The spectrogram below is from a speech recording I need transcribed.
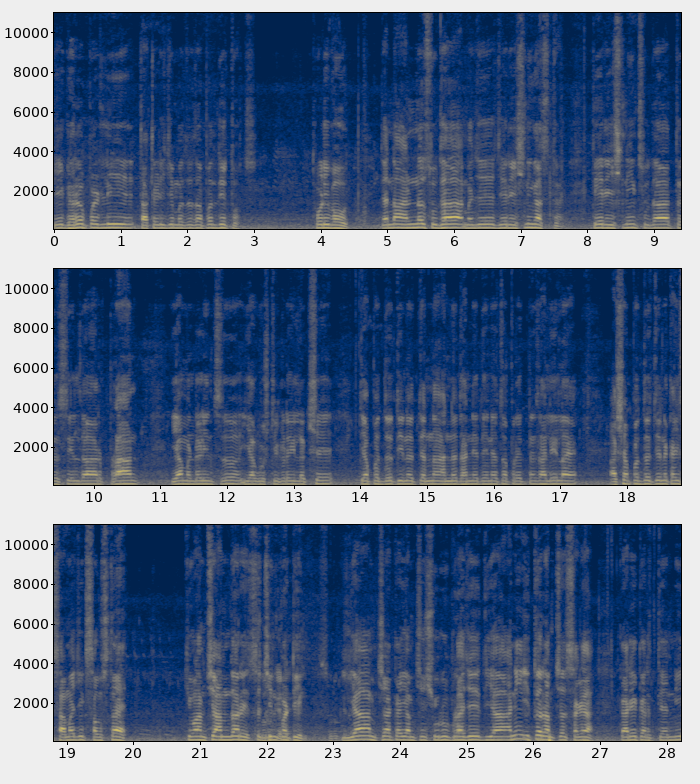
ती घरं पडली तातडीची मदत आपण देतोच. थोडी बहुत. त्यांना अन्नसुद्धा म्हणजे जे रेशनिंग असतं ते रेशनिंगसुद्धा तहसीलदार प्रांत या मंडळींचं या गोष्टीकडे लक्ष आहे. त्या पद्धतीनं त्यांना अन्नधान्य देण्याचा प्रयत्न झालेला आहे. अशा पद्धतीनं काही सामाजिक संस्था आहेत किंवा आमचे आमदार आहेत सचिन पाटील. या आमच्या काही आमचे शिवरूपराजे आहेत या आणि इतर आमच्या सगळ्या कार्यकर्त्यांनी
